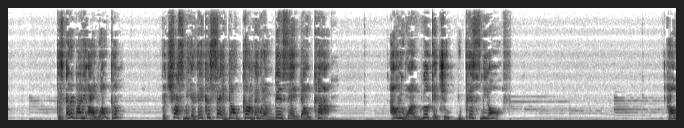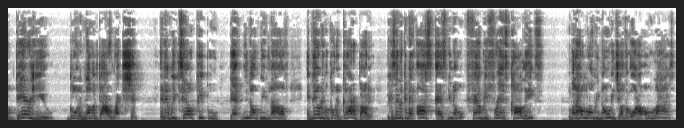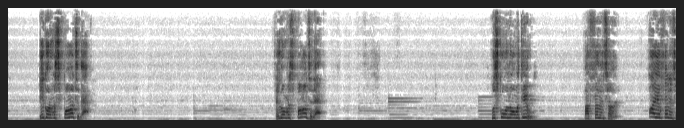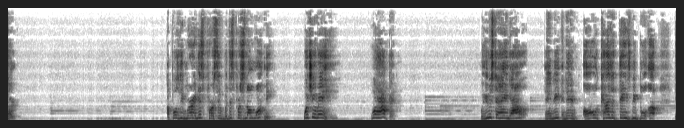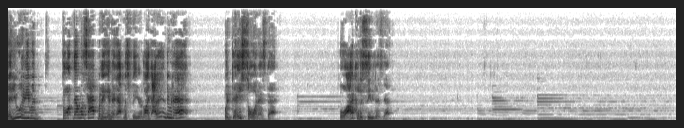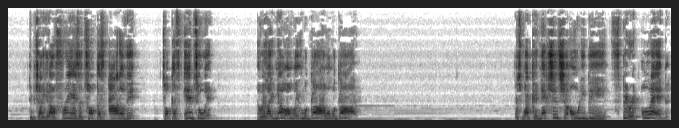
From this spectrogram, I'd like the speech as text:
Because everybody are welcome. But trust me, if they could say don't come, they would have been said don't come. I only want to look at you. You piss me off. How dare you go in another direction? And then we tell people that we know we love, and they don't even go to God about it because they're looking at us as, you know, family, friends, colleagues. No matter how long we've known each other or our own lives, they're going to respond to that. They're going to respond to that. What's going on with you? My feelings hurt. Why are your feelings hurt? I'm supposed to be marrying this person, but this person don't want me. What you mean? What happened? We used to hang out, and, and then all kinds of things be brought up that you ain't even thought that was happening in the atmosphere. Like I didn't do that, but they saw it as that, or I could have seen it as that. Then we try to get our friends to talk us out of it, talk us into it. And we're like, no, I'm waiting with God. I want with God. That's why connections should only be spirit led.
